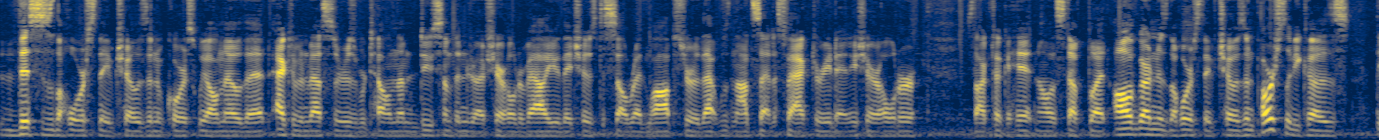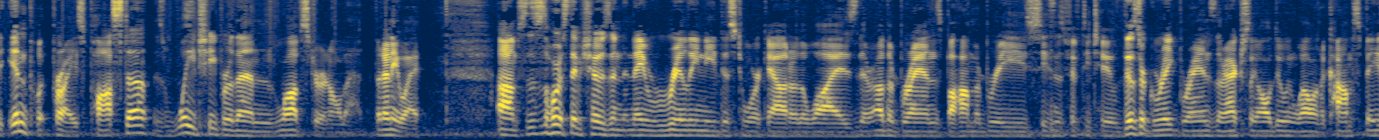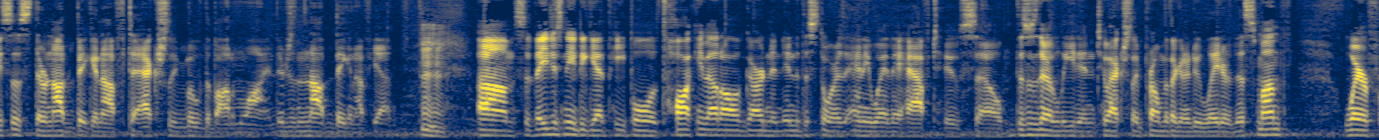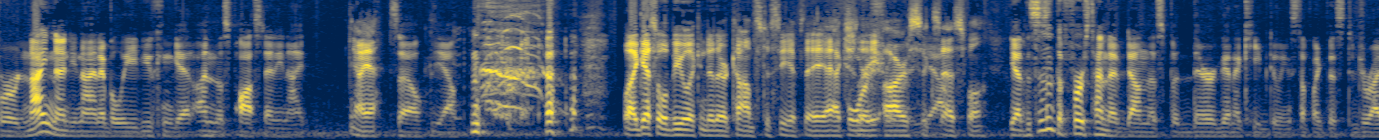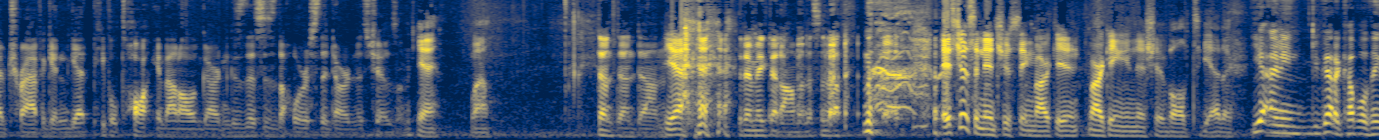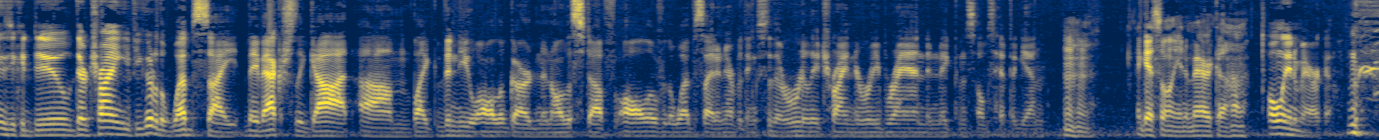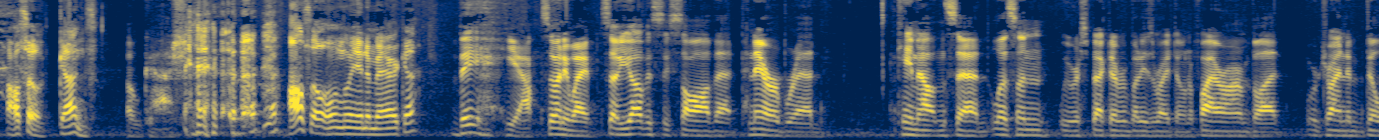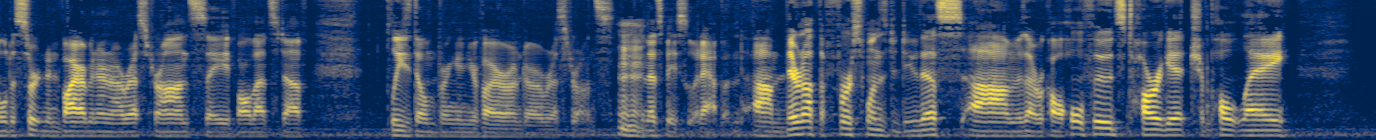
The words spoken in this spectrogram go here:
this is the horse they've chosen. Of course, we all know that active investors were telling them to do something to drive shareholder value. They chose to sell Red Lobster. That was not satisfactory to any shareholder. Stock took a hit and all this stuff. But Olive Garden is the horse they've chosen, partially because the input price, pasta, is way cheaper than lobster and all that. But anyway, um, so this is the horse they've chosen, and they really need this to work out. Otherwise, there are other brands, Bahama Breeze, Seasons 52. Those are great brands. They're actually all doing well on a comps basis. They're not big enough to actually move the bottom line. They're just not big enough yet. Um, so they just need to get people talking about Olive Garden and into the stores any way they have to. So this is their lead into actually a promo they're going to do later this month, where for $9.99, I believe, you can get endless pasta any night. Oh, yeah. So yeah. Well, I guess we'll be looking to their comps to see if they actually sure, are yeah. successful. Yeah, this isn't the first time they've done this, but they're going to keep doing stuff like this to drive traffic and get people talking about Olive Garden because this is the horse that Darden has chosen. Yeah. Wow. Dun dun dun. Yeah. Did I make that ominous enough? it's just an interesting marketing marketing initiative altogether. yeah, I mean, you've got a couple of things you could do. They're trying. If you go to the website, they've actually got um, like the new Olive Garden and all this stuff all over the website and everything. So they're really trying to rebrand and make themselves hip again. I guess only in America, huh? Only in America. Also, guns. oh gosh. Also only in America. They yeah. So anyway, so you obviously saw that Panera Bread came out and said, "Listen, we respect everybody's right to own a firearm, but we're trying to build a certain environment in our restaurants, safe, all that stuff. Please don't bring in your firearm to our restaurants." And that's basically what happened. Um, they're not the first ones to do this. Um, as I recall, Whole Foods, Target, Chipotle.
